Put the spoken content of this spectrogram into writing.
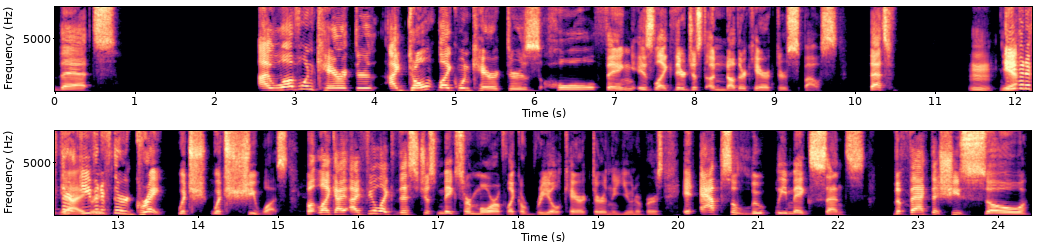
that. I love when characters. I don't like when characters' whole thing is like they're just another character's spouse. That's Mm, yeah, even if they're I even if they're great, which which she was. But like I, I feel like this just makes her more of like a real character in the universe. It absolutely makes sense. The fact that she's so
